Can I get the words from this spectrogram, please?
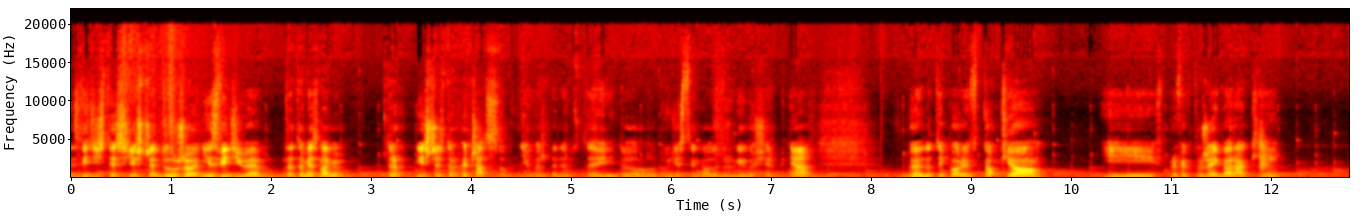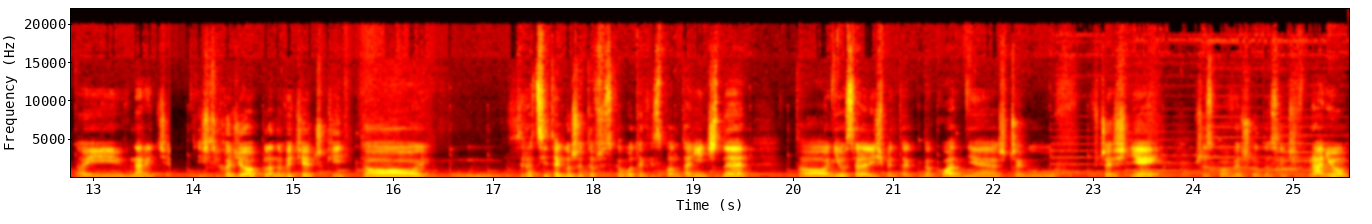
Zwiedzić też jeszcze dużo nie zwiedziłem. Natomiast mam tro- jeszcze trochę czasu, ponieważ będę tutaj do 22 sierpnia. Byłem do tej pory w Tokio i w prefekturze Ibaraki, no i w Narycie. Jeśli chodzi o plan wycieczki, to z racji tego, że to wszystko było takie spontaniczne, to nie ustaliliśmy tak dokładnie szczegółów wcześniej. Wszystko wyszło dosyć w praniu.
